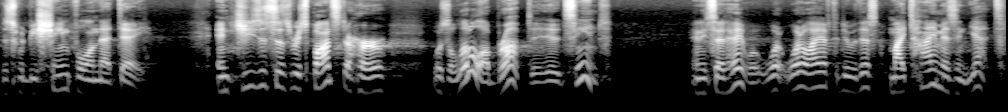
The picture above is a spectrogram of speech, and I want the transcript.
This would be shameful on that day. And Jesus' response to her was a little abrupt, it seemed. And he said, Hey, what, what do I have to do with this? My time isn't yet.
